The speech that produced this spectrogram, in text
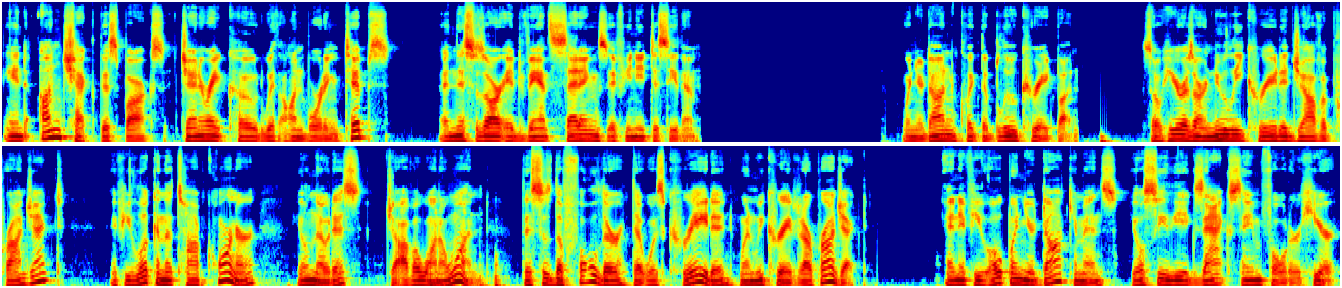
and uncheck this box, generate code with onboarding tips, and this is our advanced settings if you need to see them. When you're done, click the blue Create button. So here is our newly created Java project. If you look in the top corner, you'll notice Java 101. This is the folder that was created when we created our project. And if you open your documents, you'll see the exact same folder here.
